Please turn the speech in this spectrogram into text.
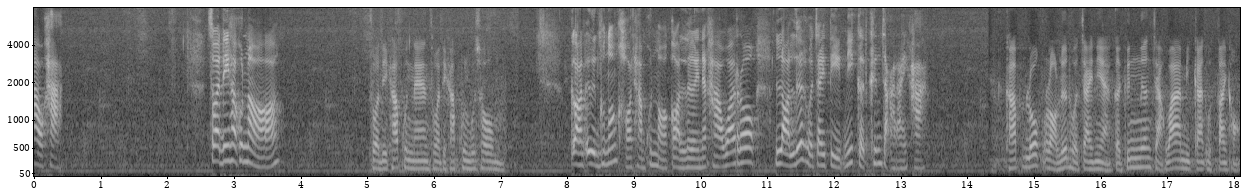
9ค่ะ สวัสดีค่ะคุณหมอ สวัสดีครับคุณแนน สวัสดีครับคุณผู้ชม ก่อนอื่นคุณต้องขอถามคุณหมอก่อนเลยนะคะ ว่าโรคหลอดเลือดหัวใจตีบนี่เกิดขึ้นจากอะไรคะ ครับโรคหลอดเลือดหัวใจเนี่ยเกิดขึ้นเนื่องจากว่ามีการอุดตันของ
